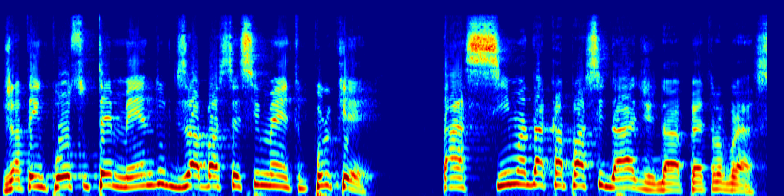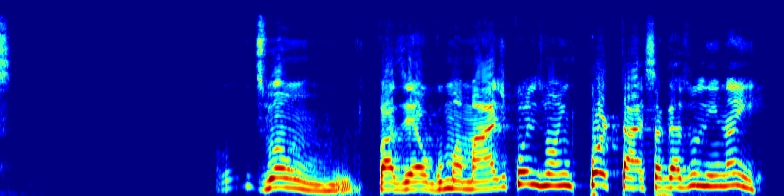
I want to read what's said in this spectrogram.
Já tem posto temendo desabastecimento. Por quê? Está acima da capacidade da Petrobras. Ou eles vão fazer alguma mágica ou eles vão importar essa gasolina aí.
